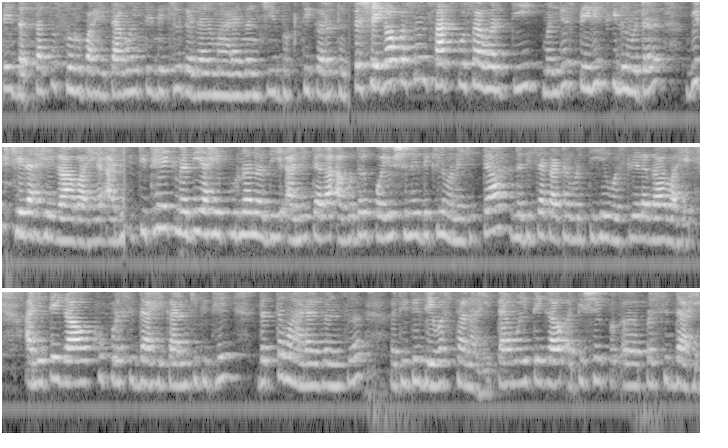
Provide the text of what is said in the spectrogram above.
ते दत्ताचं स्वरूप आहे त्यामुळे ते देखील गजानन महाराजांची भक्ती करत होते. तर शेगावपासून सात कोसावरती म्हणजेच तेवीस किलोमीटर विटखेडा हे गाव आहे आणि तिथे एक नदी आहे पूर्णा नदी आणि त्याला अगोदर पयुषणे देखील म्हणायचे त्या नदीच्या काठावरती हे वसलेलं गाव आहे आणि ते गाव खूप प्रसिद्ध आहे कारण की तिथे दत्त महाराजांचं तिथे तिथे देवस्थान आहे. त्यामुळे ते गाव अतिशय प्रसिद्ध आहे.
